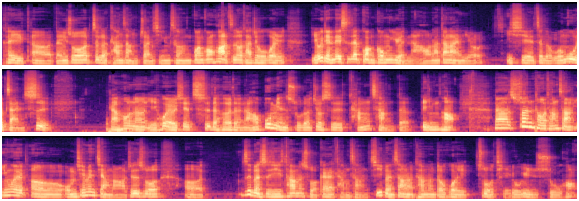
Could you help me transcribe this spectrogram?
可以呃等于说这个糖厂转型成观光化之后，它就会有一点类似在逛公园然后那当然有一些这个文物展示，然后呢也会有一些吃的喝的，然后不免俗的就是糖厂的冰哈。那蒜头糖厂因为呃我们前面讲嘛，就是说呃。日本时期他们所盖的糖厂，基本上呢，他们都会做铁路运输哈。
